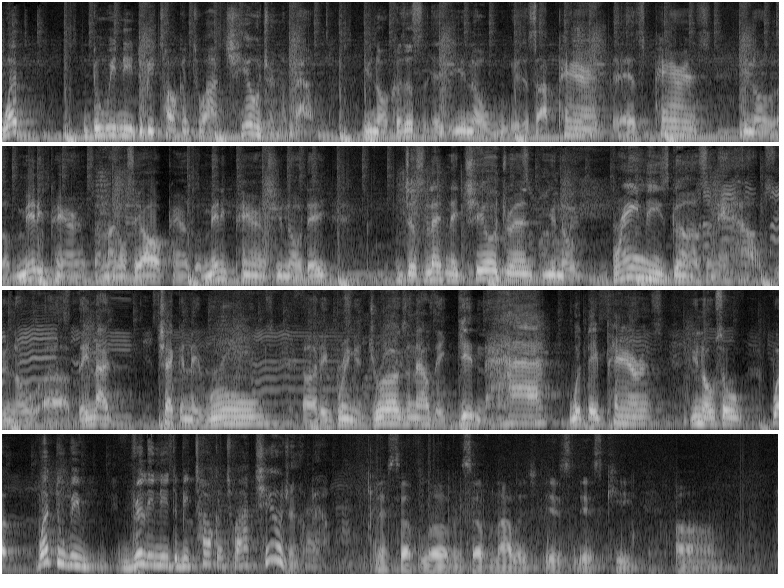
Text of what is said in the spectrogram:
what do we need to be talking to our children about? You know, because it's it, you know it's our parent as parents. You know, uh, many parents. I'm not gonna say all parents, but many parents. You know, they just letting their children. You know, bring these guns in their house. You know, uh, they not checking their rooms. Uh, they bringing drugs in the house. They getting high with their parents. You know, so what what do we really need to be talking to our children about? That self-love and self-knowledge is is key. Um,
